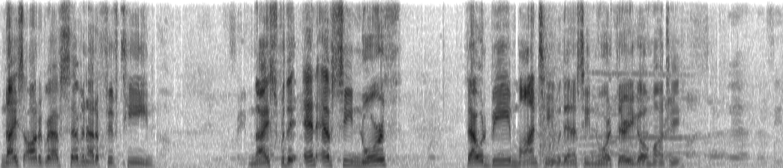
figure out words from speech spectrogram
nice autographs. Seven out of 15. Nice for the NFC North. That would be Monty with the NFC North. There you go, Monty. Yeah, that's easy.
